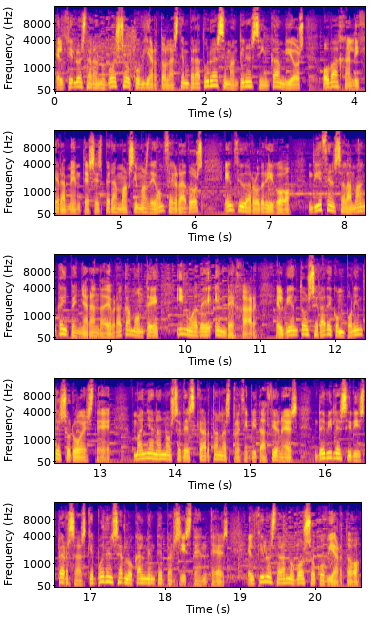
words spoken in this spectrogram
El cielo estará nuboso o cubierto. Las temperaturas se mantienen sin cambios o bajan ligeramente. Se esperan máximas de 11 grados en Ciudad Rodrigo, 10 en Salamanca y Peñaranda de Bracamonte y 9 en Béjar. El viento será de componente suroeste. Mañana no se descartan las precipitaciones débiles y dispersas que pueden ser localmente persistentes. El cielo estará nuboso o cubierto.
